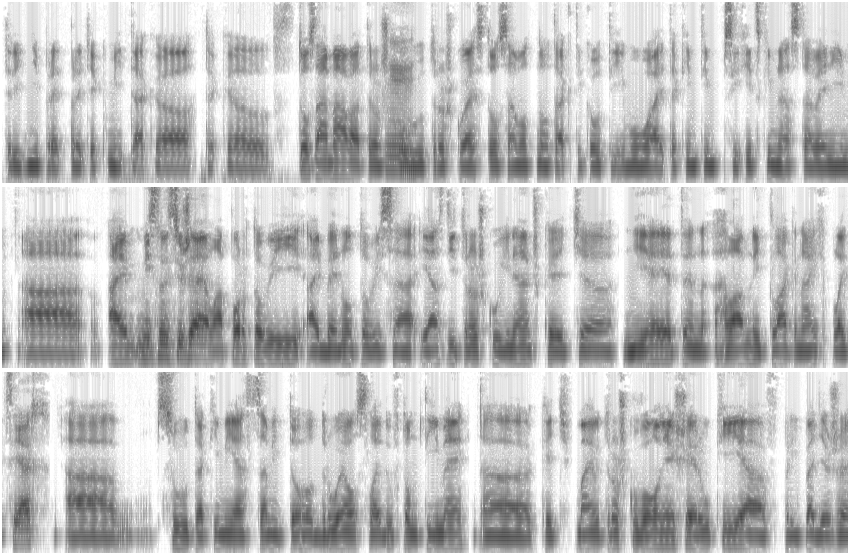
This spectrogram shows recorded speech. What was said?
3 dní pred pretekmi, tak, e, tak e, to zamáva trošku, mm. trošku aj s tou samotnou taktikou týmu, aj takým tým psychickým nastavením a aj myslím si, že aj Laportovi, aj Benotovi sa jazdí trošku ináč, keď nie je ten hlavný tlak na ich pleciach a sú takými jazdcami toho druhého sledu v tom týme, keď majú trošku voľnejšie ruky a v prípade, že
